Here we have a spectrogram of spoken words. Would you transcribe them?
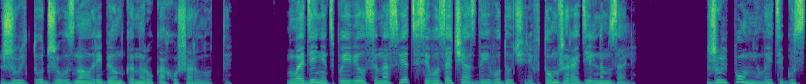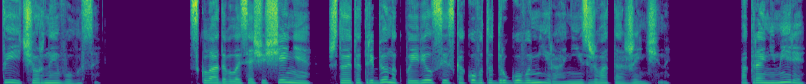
Жюль тут же узнал ребенка на руках у Шарлотты. Младенец появился на свет всего за час до его дочери в том же родильном зале. Жюль помнил эти густые черные волосы. Складывалось ощущение, что этот ребенок появился из какого-то другого мира, а не из живота женщины. По крайней мере,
